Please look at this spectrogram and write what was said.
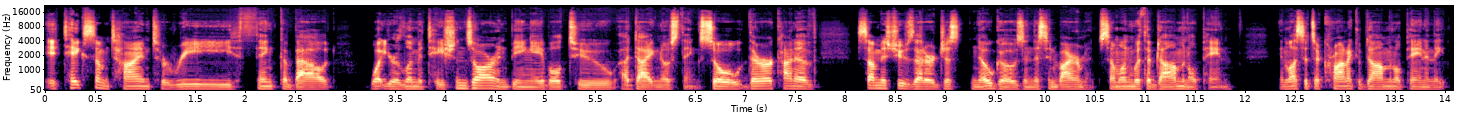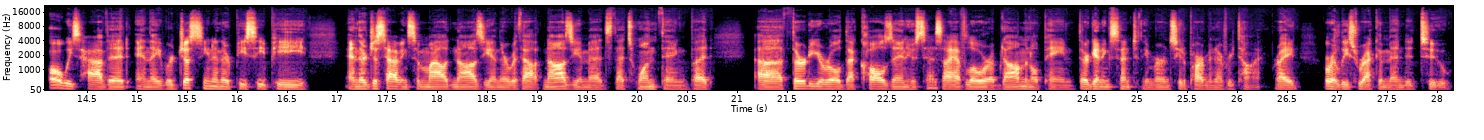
it takes some time to rethink about what your limitations are and being able to uh, diagnose things. So there are kind of some issues that are just no goes in this environment. Someone with abdominal pain, unless it's a chronic abdominal pain and they always have it and they were just seen in their PCP and they're just having some mild nausea and they're without nausea meds, that's one thing. But uh, a 30 year old that calls in who says, I have lower abdominal pain, they're getting sent to the emergency department every time, right? Or at least recommended to.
